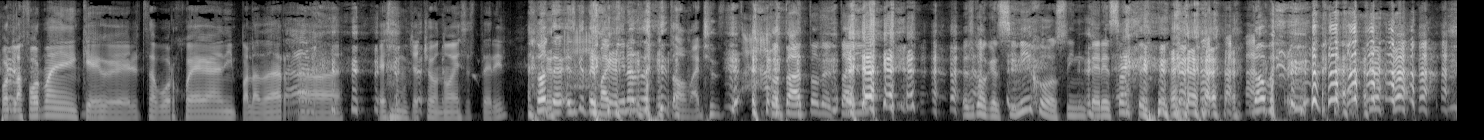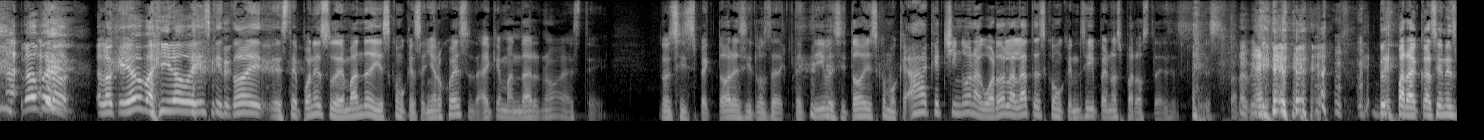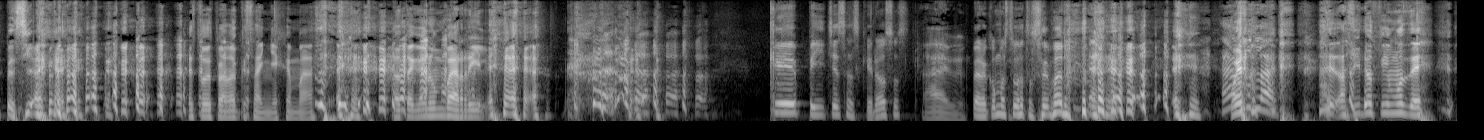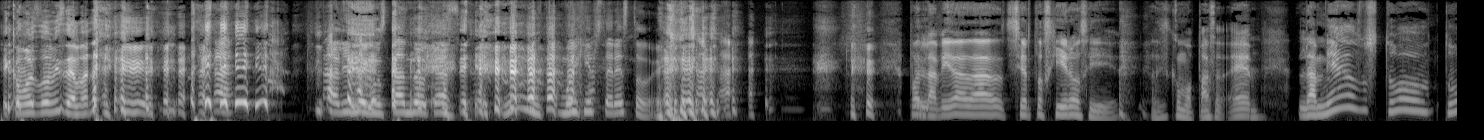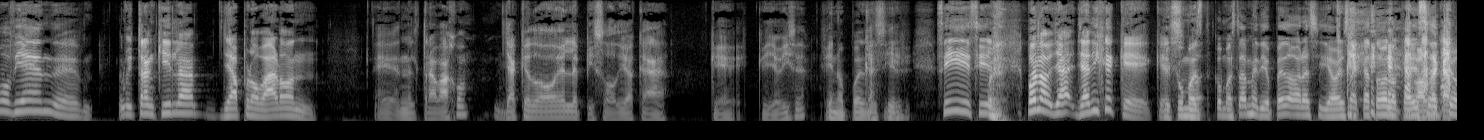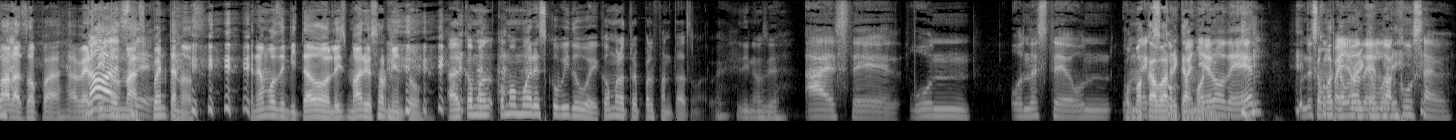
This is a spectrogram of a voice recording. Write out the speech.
Por la forma en que el sabor juega en mi paladar, ah, ese muchacho no es estéril. No, te- es que te imaginas... No manches, con tanto detalle. Es como que sin hijos, interesante. No, pero... No, pero lo que yo me imagino, güey, es que todo este, pone su demanda y es como que, señor juez, hay que mandar, ¿no? Este, los inspectores y los detectives y todo. Y es como que, ah, qué chingón, aguardó la lata. Es como que, sí, pero no es para ustedes, es, es para mí. es para ocasión especial. Estoy esperando que se añeje más. Lo tengo en un barril. qué pinches asquerosos. Ay, güey. Pero ¿cómo estuvo tu semana? Ah, Bueno. pues la- Así nos fuimos de, de cómo estuvo mi semana. Alguien degustando acá. Mm, muy hipster esto, güey. pues la vida da ciertos giros y así es como pasa. Eh, la mía pues, estuvo, estuvo bien, eh, muy tranquila. Ya probaron eh, en el trabajo. Ya quedó el episodio acá que, que yo hice. Que no puedes Casi- decir. Sí, sí. Bueno, ya, ya dije que... que Que es- como, como está medio pedo, ahora sí, a ver, saca todo lo que has Vamos a sacar toda la sopa. A ver, No, dinos este- más, cuéntanos. Tenemos de invitado a Luis Mario Sarmiento. A ver, ¿cómo, cómo muere Scooby-Doo, güey? ¿Cómo lo atrapa el fantasma, güey? Dinos ya. a este un un este un, ¿Cómo un acaba compañero de él un ex ¿Cómo acaba compañero de él lo acusa güey.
